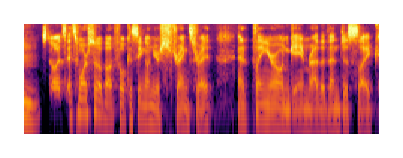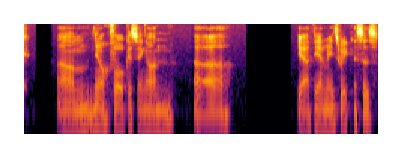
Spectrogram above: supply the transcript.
Mm. So it's it's more so about focusing on your strengths, right? And playing your own game rather than just like um, you know, focusing on uh yeah, the enemy's weaknesses.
